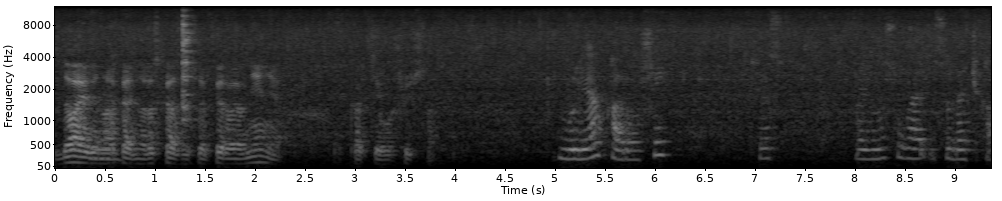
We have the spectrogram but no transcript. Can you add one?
Давай, Елена Аркадьевна, рассказывай свое первое мнение. Как тебе ушица? Бульон хороший. Сейчас возьму суда- судачка.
